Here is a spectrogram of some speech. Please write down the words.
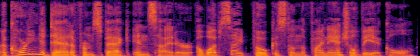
According to data from SPAC Insider, a website focused on the financial vehicle,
